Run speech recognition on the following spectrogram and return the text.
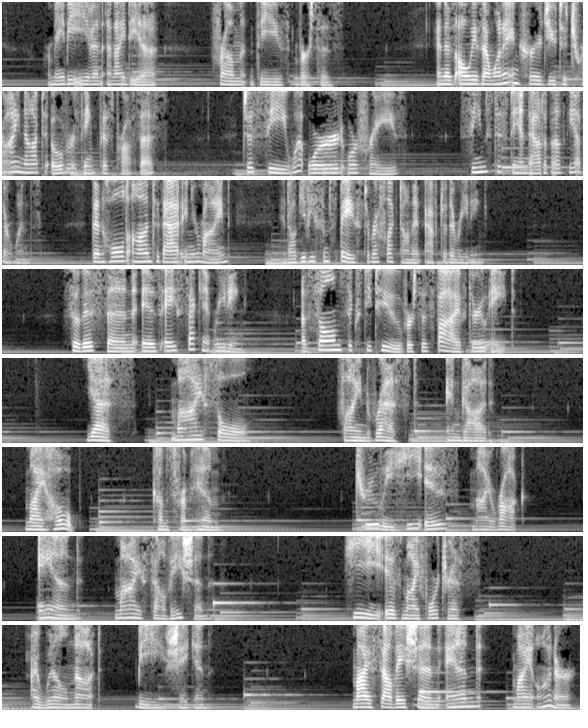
or maybe even an idea from these verses. And as always, I want to encourage you to try not to overthink this process. Just see what word or phrase seems to stand out above the other ones. Then hold on to that in your mind and I'll give you some space to reflect on it after the reading. So, this then is a second reading of Psalm 62, verses 5 through 8. Yes, my soul, find rest in God. My hope comes from Him. Truly, He is my rock and my salvation. He is my fortress. I will not be shaken. My salvation and my honor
